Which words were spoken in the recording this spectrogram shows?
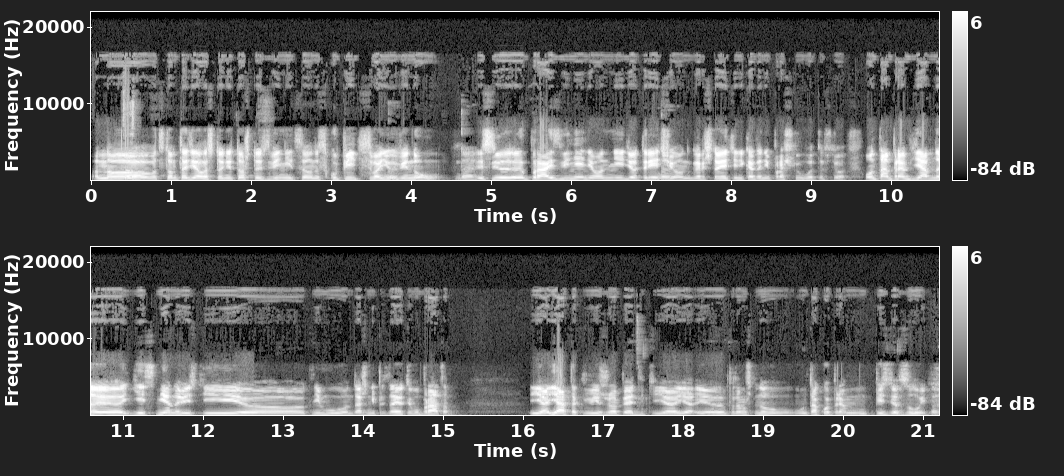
Но вот в том-то дело, что не то, что извиниться, он искупить свою Да. вину. Да. Если, э, про извинения он не идет речи, Да. он говорит, что я тебя никогда не прощу в это все. Он там прям явно э, есть ненависть, и э, к нему он даже не признает его братом. Я, я так вижу, опять-таки, я, я, я- потому что, ну, он такой прям ну, пиздец злой. Да.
